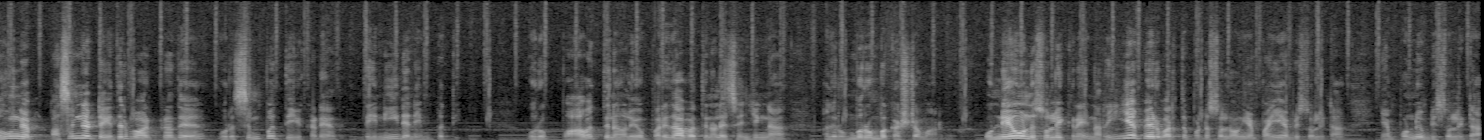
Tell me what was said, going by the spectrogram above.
அவங்க பசங்கள்கிட்ட எதிர்பார்க்குறது ஒரு சிம்பத்தி கிடையாது. தே நீட் அண்ட் எம்பத்தி ஒரு பாவத்தினாலேயோ பரிதாபத்தினாலே செஞ்சிங்கன்னா அது ரொம்ப ரொம்ப கஷ்டமாக இருக்கும். ஒன்றே ஒன்று சொல்லிக்கிறேன். நிறைய பேர் வருத்தப்பட்டு சொல்லுவாங்க என் பையன் இப்படி சொல்லிட்டான் என் பொண்ணு இப்படி சொல்லிட்டா.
